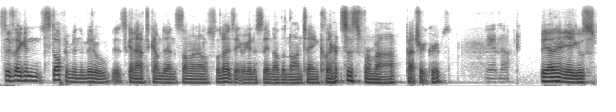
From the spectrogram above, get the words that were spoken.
So if they can stop him in the middle, it's going to have to come down to someone else. I don't think we're going to see another 19 clearances from uh, Patrick Cripps. Yeah. No. But yeah, I think the Eagles.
